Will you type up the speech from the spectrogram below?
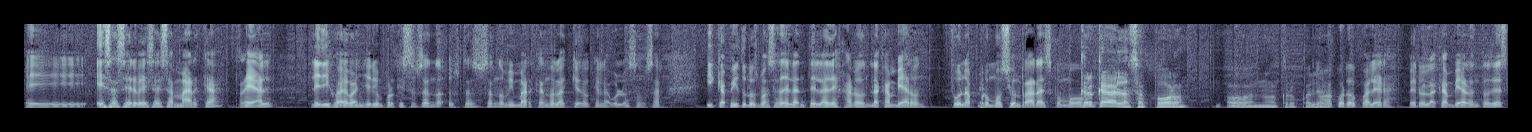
eh, esa cerveza, esa marca real, le dijo a Evangelion, ¿por qué estás usando, estás usando mi marca? No la quiero que la vuelvas a usar. Y capítulos más adelante la dejaron, la cambiaron. Fue una promoción rara, es como... Creo que era la Sapporo. O no creo cuál No me era. acuerdo cuál era, pero la cambiaron. Entonces,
